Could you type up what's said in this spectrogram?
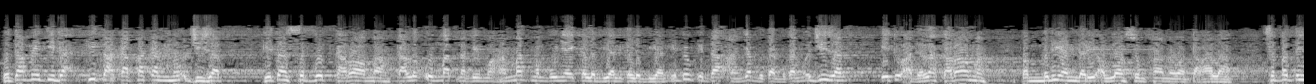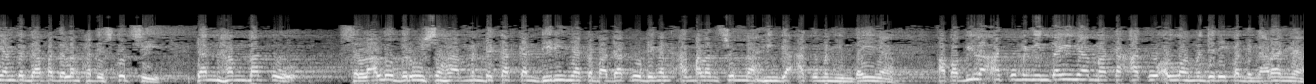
Tetapi tidak kita katakan mukjizat. Kita sebut karamah. Kalau umat Nabi Muhammad mempunyai kelebihan-kelebihan itu kita anggap bukan bukan mukjizat. Itu adalah karamah. Pemberian dari Allah Subhanahu wa taala. Seperti yang terdapat dalam hadis qudsi. Dan hambaku selalu berusaha mendekatkan dirinya kepadaku dengan amalan sunnah hingga aku menyintainya. Apabila aku menyintainya maka aku Allah menjadi pendengarannya.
